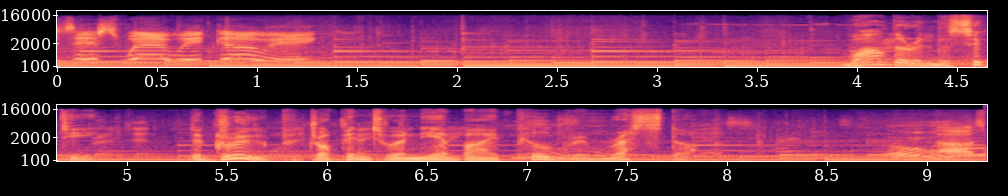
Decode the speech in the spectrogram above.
Is this where we're going? While they're in the city, the group drop into a nearby pilgrim rest stop. Oh, ah, it's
